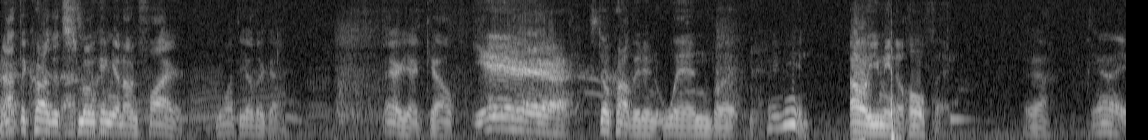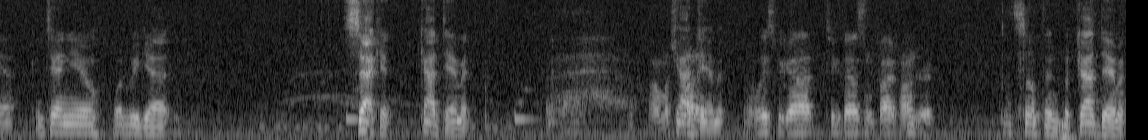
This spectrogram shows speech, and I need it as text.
Not the car that's, that's smoking fine. and on fire. You want the other guy. There you go. Yeah! Still probably didn't win, but What do you mean? Oh, you mean the whole thing? Yeah. Yeah, yeah. Continue. What do we get? Second. God damn it. How much God money? damn it. At least we got 2,500. That's something, but god damn it.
